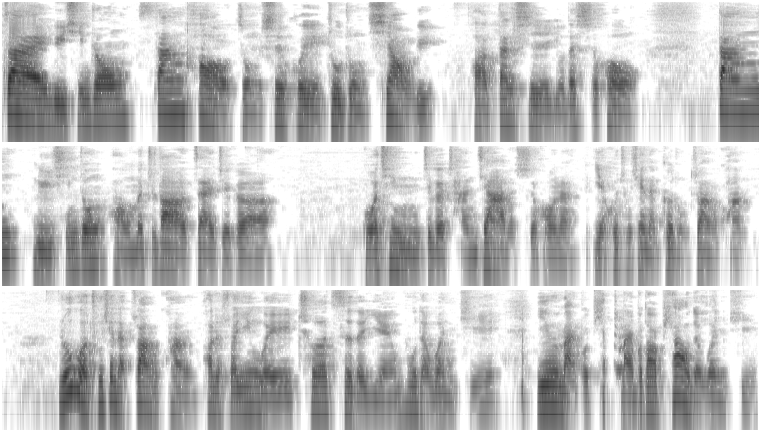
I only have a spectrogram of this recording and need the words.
在旅行中，三号总是会注重效率啊，但是有的时候，当旅行中啊，我们知道，在这个国庆这个长假的时候呢，也会出现的各种状况。如果出现的状况，或者说因为车次的延误的问题，因为买不票买不到票的问题，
